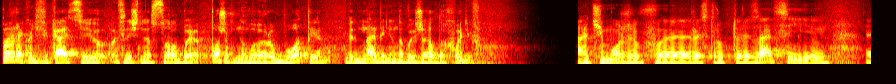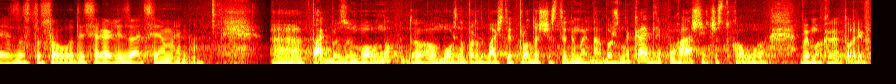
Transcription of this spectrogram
перекваліфікацію фізичної особи, пошук нової роботи, віднайдення нових джерел доходів. А чи може в е, реструктуризації е, застосовуватися реалізація майна? Е, Так, безумовно, можна передбачити продаж частини майна боржника для погашення часткового вимог кредиторів.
